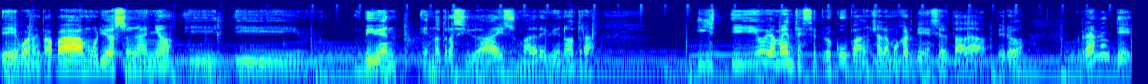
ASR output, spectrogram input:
Eh, bueno, el papá murió hace un año y, y viven en otra ciudad y su madre vive en otra. Y, obviamente se preocupan, ya la mujer tiene cierta edad, pero realmente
